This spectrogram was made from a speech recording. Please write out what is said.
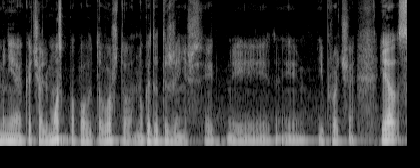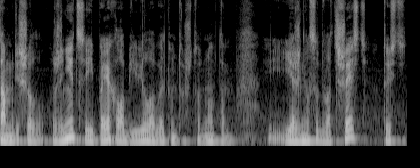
мне качали мозг по поводу того, что, ну, когда ты женишься и, и, и, и прочее. Я сам решил жениться и поехал, объявил об этом, то, что, ну, там, я женился в 26, то есть...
